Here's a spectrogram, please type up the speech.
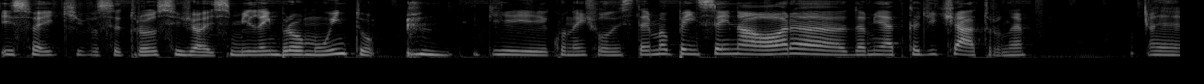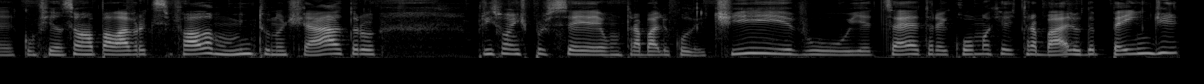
isso aí que você trouxe, Joyce, me lembrou muito que quando a gente falou nesse tema, eu pensei na hora da minha época de teatro, né? É, confiança é uma palavra que se fala muito no teatro, principalmente por ser um trabalho coletivo e etc. E como aquele trabalho depende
